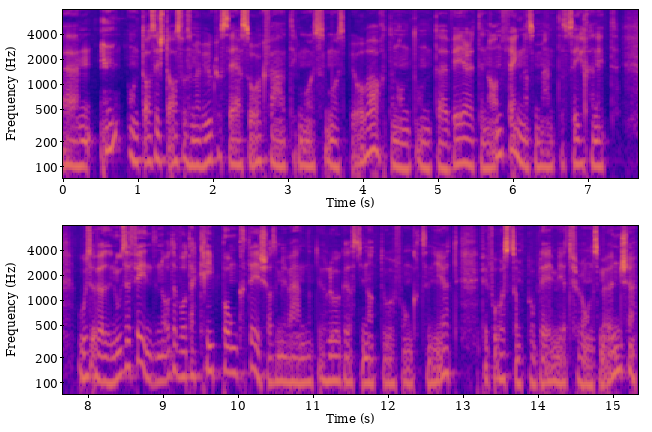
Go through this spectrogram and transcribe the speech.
Ähm, und das ist das, was man wirklich sehr sorgfältig muss, muss beobachten und, und äh, während den Anfängen, also wir haben das sicher nicht raus, herausfinden, oder, wo der Kipppunkt ist. Also wir werden natürlich schauen, dass die Natur funktioniert, bevor es zum Problem wird für uns Menschen.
